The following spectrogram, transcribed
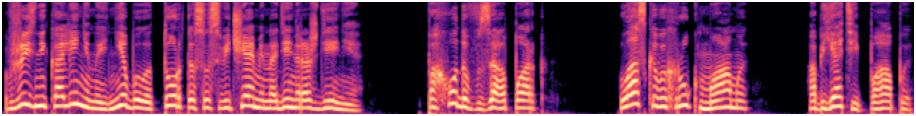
В жизни Калининой не было торта со свечами на день рождения, походов в зоопарк, ласковых рук мамы, объятий папы,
